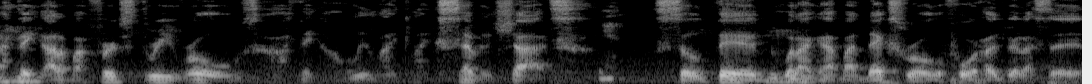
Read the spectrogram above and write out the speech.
I think out of my first three rolls, I think I only like like seven shots. So then when I got my next roll of 400, I said,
